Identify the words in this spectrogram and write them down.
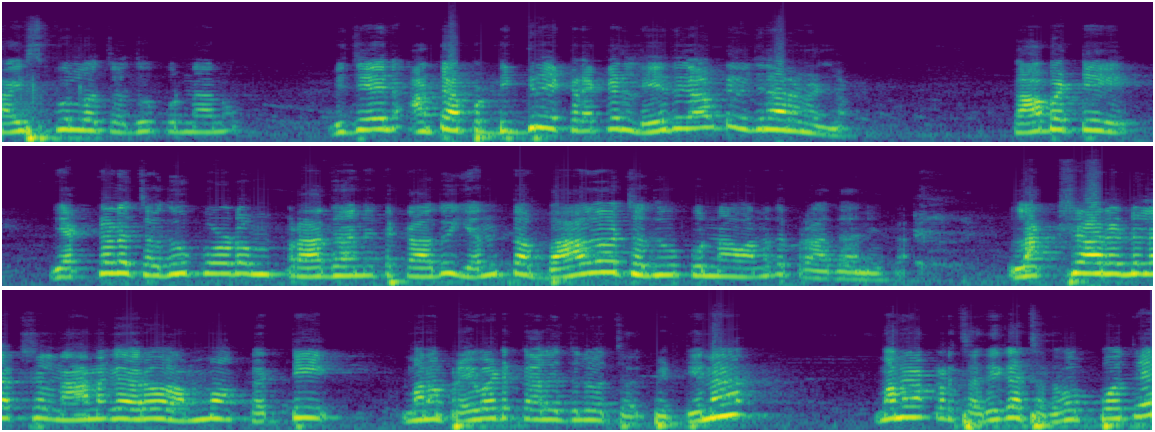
హై స్కూల్లో చదువుకున్నాను. విజయ అంటే అప్పుడు డిగ్రీ ఎక్కడెక్కడ లేదు కాబట్టి విజయనగరం వెళ్ళాం. కాబట్టి ఎక్కడ చదువుకోవడం ప్రాధాన్యత కాదు ఎంత బాగా చదువుకున్నాం అన్నది ప్రాధాన్యత. లక్ష రెండు లక్షల నాన్నగారు అమ్మ కట్టి మనం ప్రైవేట్ కాలేజీలో పెట్టినా మనం అక్కడ సరిగా చదవకపోతే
